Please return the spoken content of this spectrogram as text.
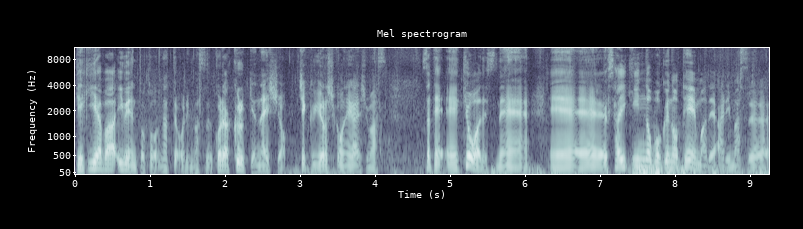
激ヤバイベントとなっております。これは来るっけないっしょ。チェックよろしくお願いします。さて、えー、今日はですね、えー、最近の僕のテーマであります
